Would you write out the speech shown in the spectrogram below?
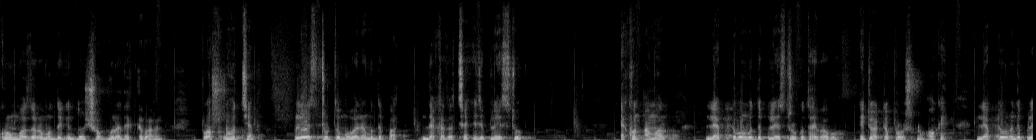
ক্রোম বাজারের মধ্যে কিন্তু সবগুলো দেখতে পাবেন। প্রশ্ন হচ্ছে প্লে স্টোর তো মোবাইলের মধ্যে দেখা যাচ্ছে, এই যে প্লে স্টোর এখন আমার ল্যাপটপের মধ্যে প্লে স্টোর কোথায় পাবো? এটাও একটা প্রশ্ন। ওকে ল্যাপটপের মধ্যে প্লে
